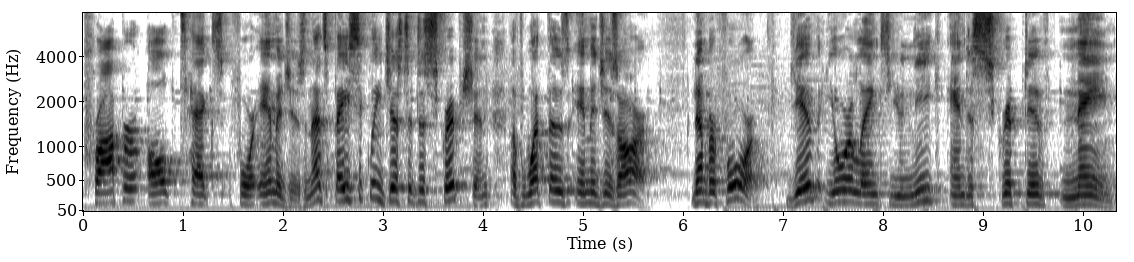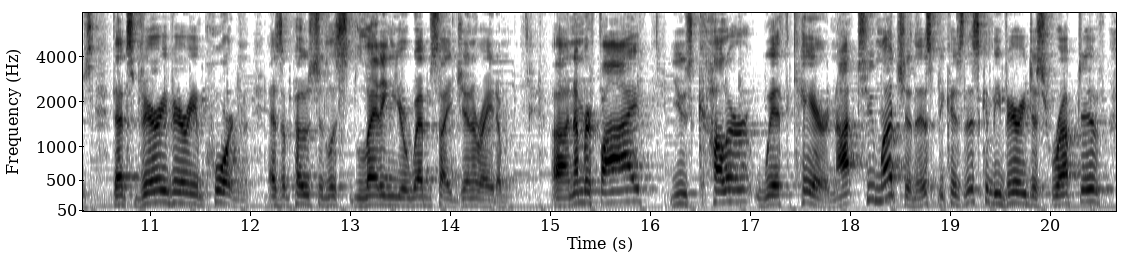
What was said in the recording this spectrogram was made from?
proper alt text for images. And that's basically just a description of what those images are. Number four give your links unique and descriptive names. That's very very important as opposed to just letting your website generate them uh, number five use color with care. Not too much of this because this can be very disruptive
